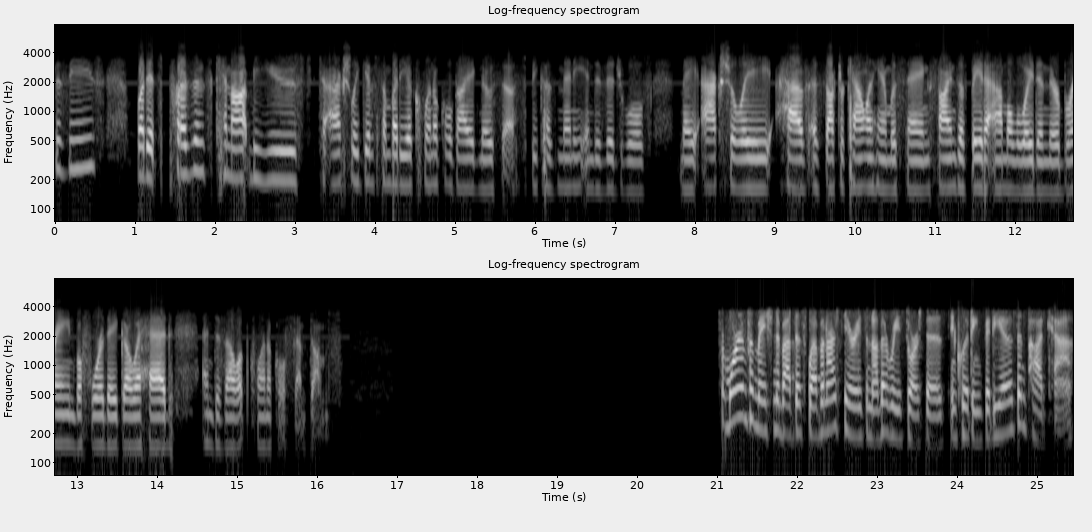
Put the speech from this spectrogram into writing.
disease, but its presence cannot be used to actually give somebody a clinical diagnosis because many individuals may actually have, as Dr. Callahan was saying, signs of beta amyloid in their brain before they go ahead and develop clinical symptoms. For more information about this webinar series and other resources, including videos and podcasts,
